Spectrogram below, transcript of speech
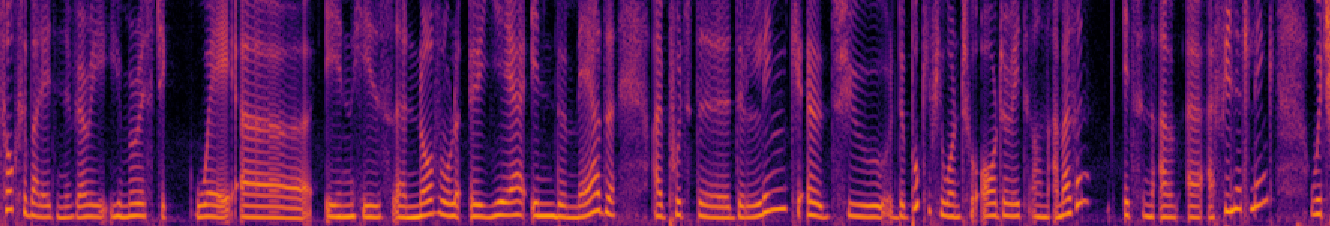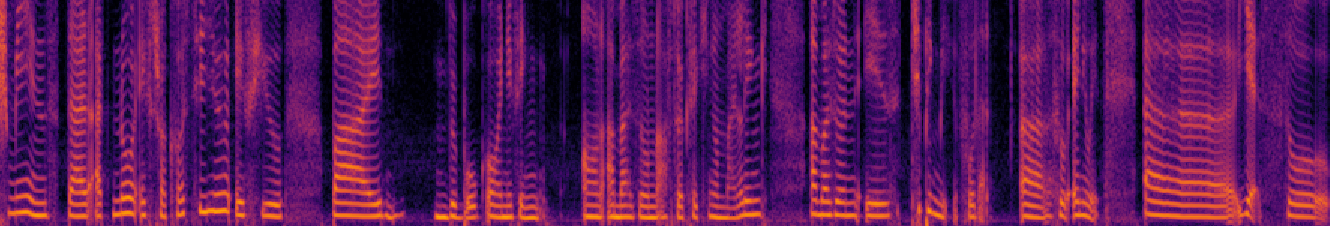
talks about it in a very humoristic way uh, in his uh, novel A Year in the Merde. I put the, the link uh, to the book if you want to order it on Amazon. It's an um, affiliate link, which means that at no extra cost to you, if you buy the book or anything on Amazon after clicking on my link, Amazon is tipping me for that. Uh, so anyway, uh, yes. So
